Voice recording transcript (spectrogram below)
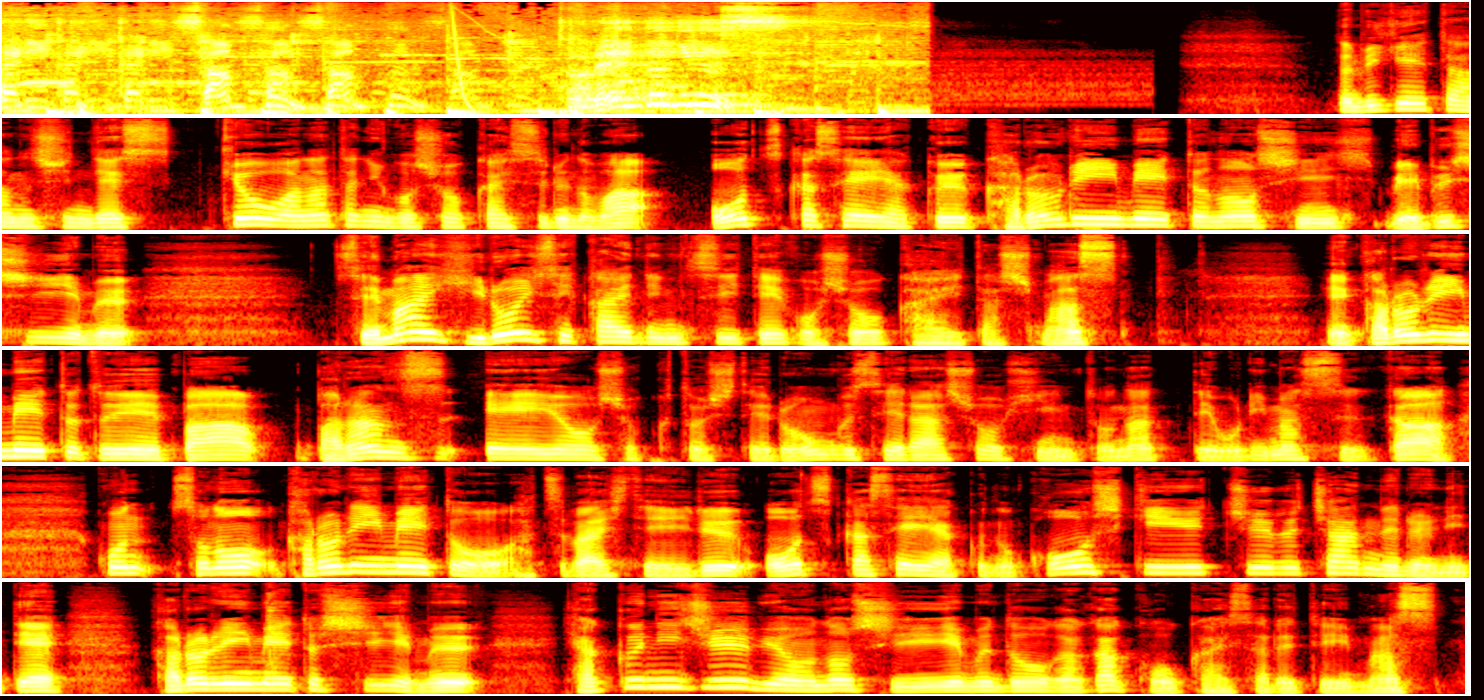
カリカリカリ3分3分トレンドニュースナビゲーターのしんです。今日あなたにご紹介するのは、大塚製薬カロリーメイトの新ウェブ CM、狭い広い世界でについてご紹介いたします。えカロリーメイトといえば、バランス栄養食としてロングセラー商品となっておりますが、そのカロリーメイトを発売している大塚製薬の公式 YouTube チャンネルにて、カロリーメイト CM120 秒の CM 動画が公開されています。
